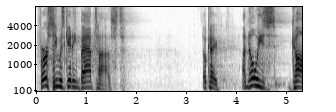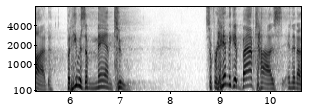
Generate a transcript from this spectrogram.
First, he was getting baptized. Okay, I know he's God, but he was a man too. So for him to get baptized and then a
